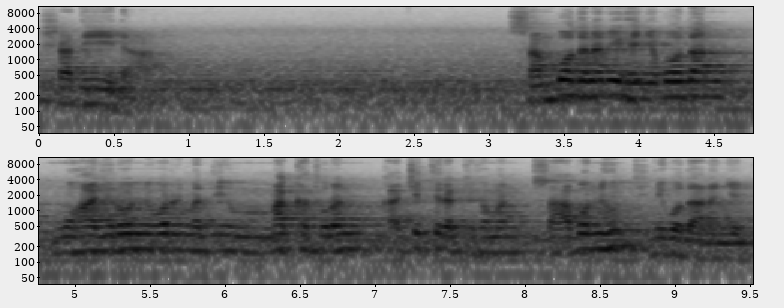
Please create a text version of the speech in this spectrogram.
شديدا. سنبود نبي كن يبودان مهاجرون ور مكة تران كأجت ركي فمن صحابون هند نقودانا نجد.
